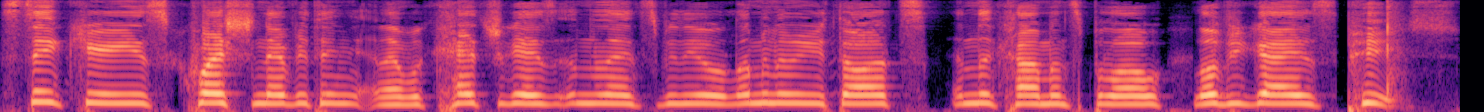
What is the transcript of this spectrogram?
Stay curious, question everything, and I will catch you guys in the next video. Let me know your thoughts in the comments below. Love you guys. Peace.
